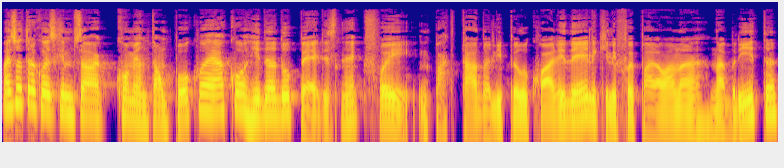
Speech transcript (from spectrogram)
Mas outra coisa que a gente precisa comentar um pouco é a corrida do Pérez, né? Que foi impactado ali pelo quali dele, que ele foi para lá na, na brita.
